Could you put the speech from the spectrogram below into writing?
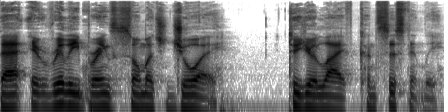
that it really brings so much joy to your life consistently.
